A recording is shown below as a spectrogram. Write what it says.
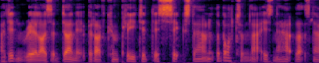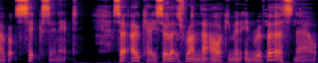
I didn't realise I'd done it, but I've completed this six down at the bottom. That is now that's now got six in it. So okay, so let's run that argument in reverse now.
